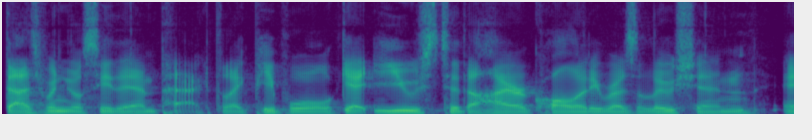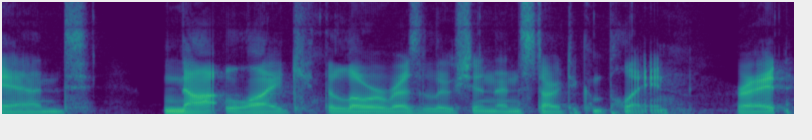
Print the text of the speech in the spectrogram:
that's when you'll see the impact. Like people will get used to the higher quality resolution and not like the lower resolution and start to complain, right?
